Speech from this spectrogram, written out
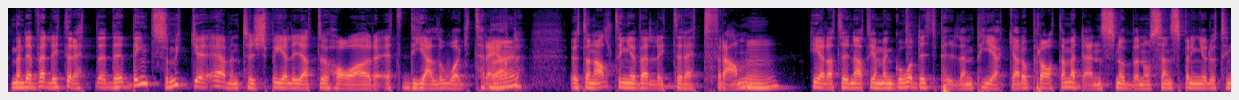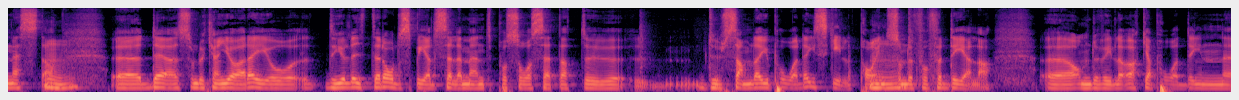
Men det är väldigt rätt. Det, det är inte så mycket äventyrsspel i att du har ett dialogträd. Nej. Utan allting är väldigt rätt fram. Mm. Hela tiden att ja, men gå dit pilen pekar och prata med den snubben och sen springer du till nästa. Mm. Eh, Det som du kan göra är ju, det är ju lite rollspelselement på så sätt att du, du samlar ju på dig skill points Mm. som du får fördela. Eh, Om du vill öka på din, eh,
